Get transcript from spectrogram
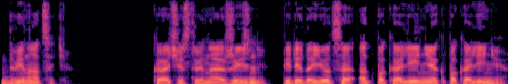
12. Качественная жизнь передается от поколения к поколению.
